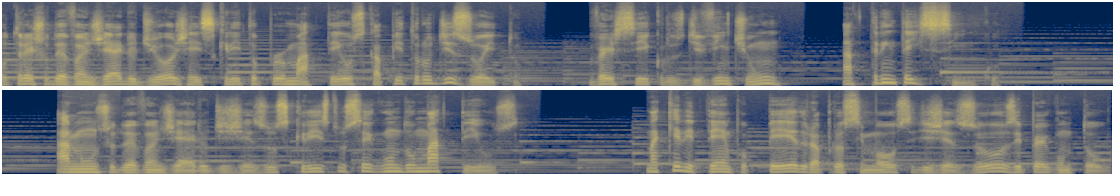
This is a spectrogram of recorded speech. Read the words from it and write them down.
O trecho do evangelho de hoje é escrito por Mateus, capítulo 18, versículos de 21 a 35. Anúncio do evangelho de Jesus Cristo segundo Mateus. Naquele tempo, Pedro aproximou-se de Jesus e perguntou:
